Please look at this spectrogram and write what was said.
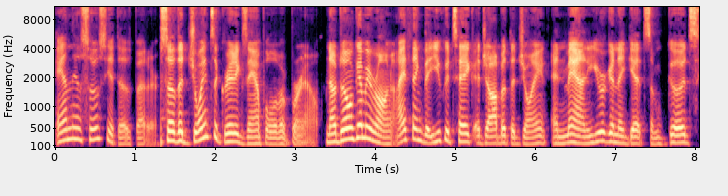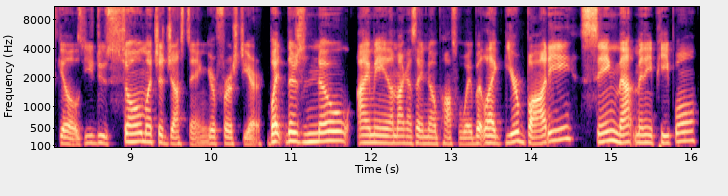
and the associate does better. So the joint's a great example of a burnout. Now, don't get me wrong. I think that you could take a job at the joint and man, you're going to get some good skills. You do so much adjusting your first year, but there's no, I mean, I'm not going to say no possible way, but like your body seeing that many people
